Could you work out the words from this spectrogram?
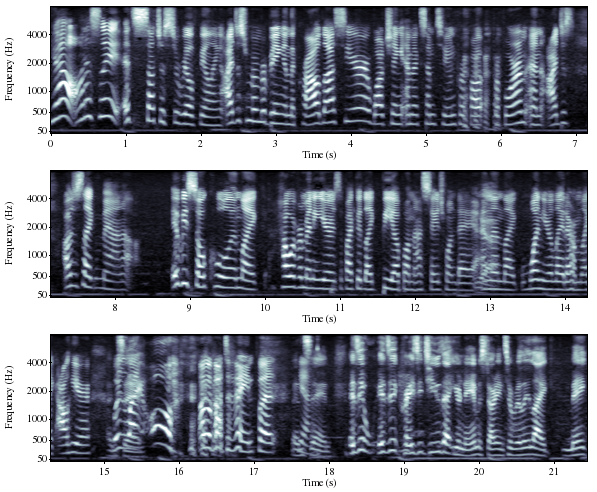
Yeah, honestly, it's such a surreal feeling. I just remember being in the crowd last year watching mxmtoon perfo- perform, and I just, I was just like, man, uh, it'd be so cool in like however many years if I could like be up on that stage one day, Yeah. and then like one year later, I'm like out here, was like, oh, I'm about to faint, but yeah. Insane. Is it is it crazy to you that your name is starting to really like make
